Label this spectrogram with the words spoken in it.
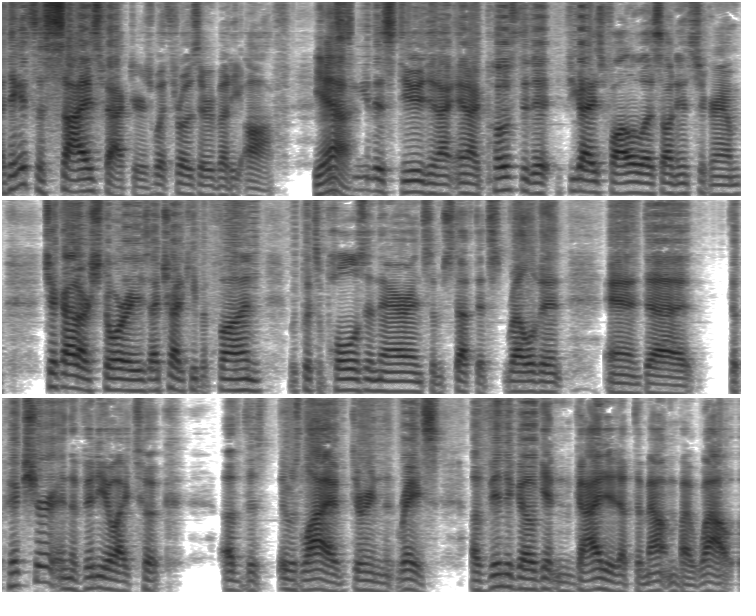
I think it's the size factor is what throws everybody off. I yeah. see this dude and I and I posted it. If you guys follow us on Instagram, check out our stories. I try to keep it fun. We put some polls in there and some stuff that's relevant. And uh, the picture and the video I took of the it was live during the race of Vindigo getting guided up the mountain by Wout.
